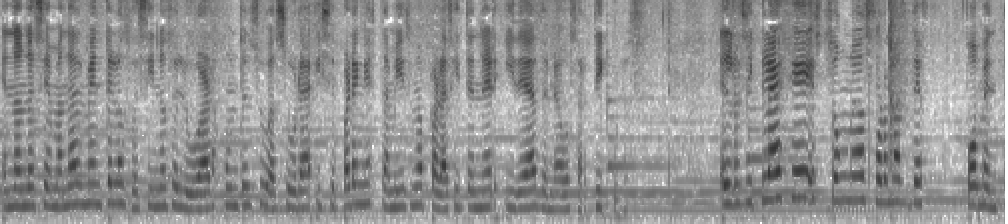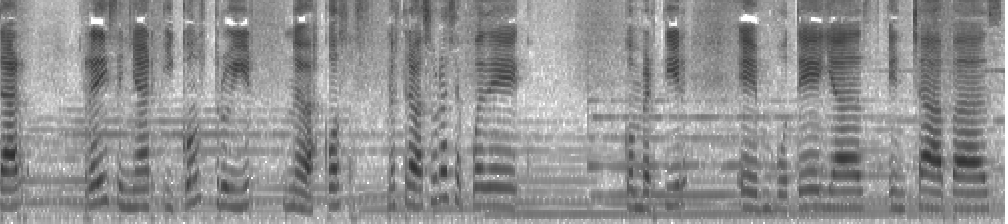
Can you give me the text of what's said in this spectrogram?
en donde semanalmente los vecinos del lugar junten su basura y separen esta misma para así tener ideas de nuevos artículos. El reciclaje son nuevas formas de fomentar, rediseñar y construir nuevas cosas. Nuestra basura se puede convertir en botellas, en chapas,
